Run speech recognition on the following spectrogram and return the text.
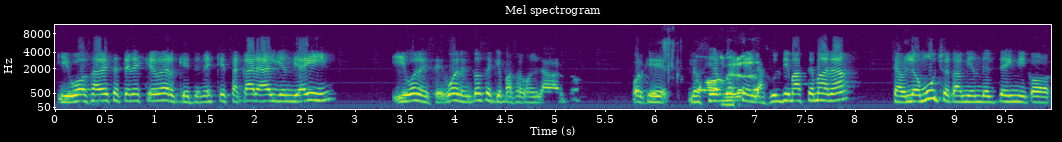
y vos a veces tenés que ver que tenés que sacar a alguien de ahí, y bueno, dice, bueno, entonces, ¿qué pasa con el lagarto? Porque lo No, cierto es que en las últimas semanas se habló mucho también del técnico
